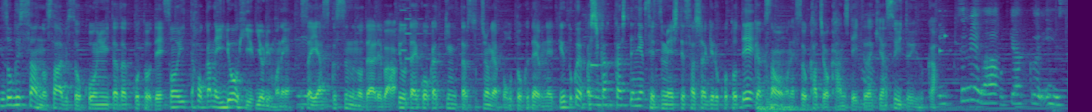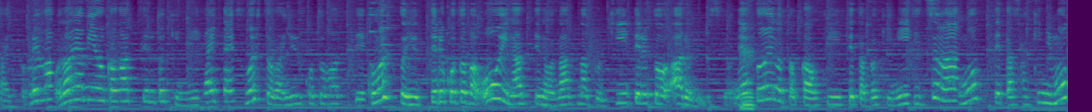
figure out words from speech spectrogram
溝口さんのサービスを購入いただくことでそういった他の医療費よりもね実際安く済むのであれば費用対効果的に言ったらそっちの方がやっぱお得だよねっていうところやっぱ視覚化してね説明して差し上げることでお客様もねそういう価値を感じていただきやすいというか。3つ目が顧客インサイト。これはお悩みを伺ってる時に大体その人が言う言葉ってこの人言ってる言葉多いなっていうのはなんとなく聞いてるとあるんですよね、うん、そういうのとかを聞いてた時に実は思ってた先にもっ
